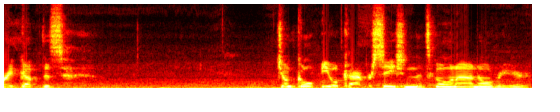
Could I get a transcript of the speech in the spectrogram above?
Break up this junk oatmeal conversation that's going on over here.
